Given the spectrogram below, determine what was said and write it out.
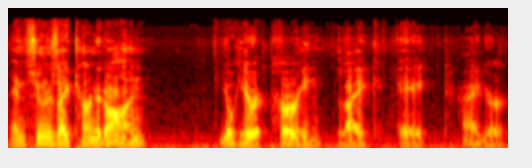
And as soon as I turn it on, you'll hear it purring like a tiger.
